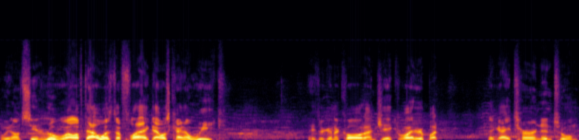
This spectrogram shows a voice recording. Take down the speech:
we don't see it real well. If that was the flag, that was kind of weak. I think they're going to call it on Jake Reuter, but the guy turned into him.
